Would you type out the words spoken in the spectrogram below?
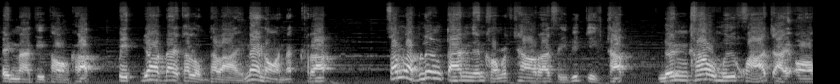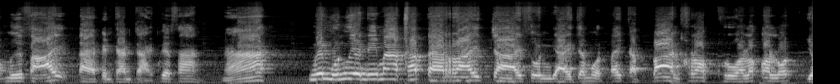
เป็นนาทีทองครับ ปิดยอดได้ถล่มทลายแน่นอนนะครับสำหรับเรื่องการเงินของชาวราศีพิจิกครับ เงินเข้ามือขวาจ่ายออกมือซ้าย แต่เป็นการจ่ายเพื่อสร้างนะ เงินหมุนเวียนดีมากครับ แต่รายจ่ายส่วนใหญ่จะหมดไปกับบ้านครอบครัวแล้วก็รถย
